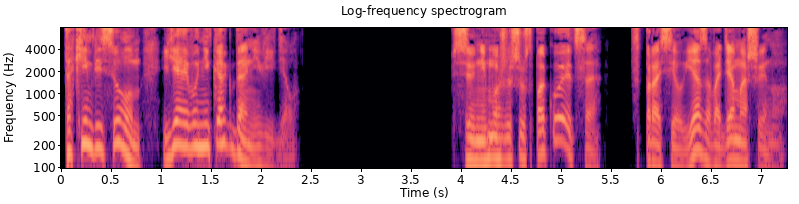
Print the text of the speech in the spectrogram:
Таким веселым я его никогда не видел. «Все не можешь успокоиться?» — спросил я, заводя машину.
